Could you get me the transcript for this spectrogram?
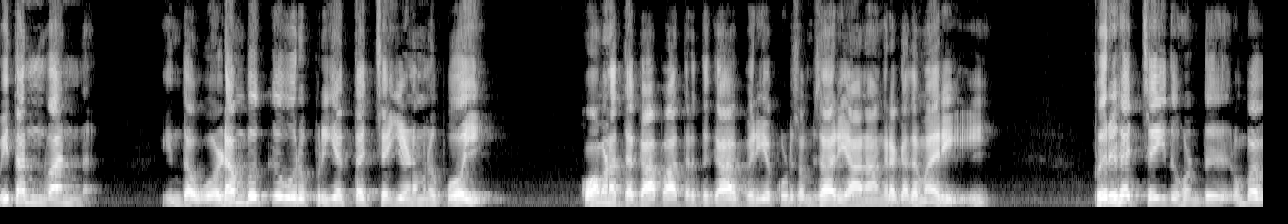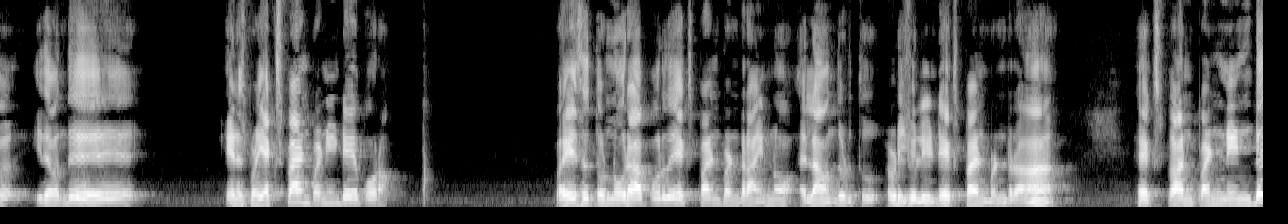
விதன்வன் இந்த உடம்புக்கு ஒரு பிரியத்தை செய்யணும்னு போய் கோமணத்தை காப்பாற்றுறதுக்காக பெரிய கு சம்சாரி ஆனாங்கிற கதை மாதிரி பெருகச் செய்து கொண்டு ரொம்ப இதை வந்து என்ன எக்ஸ்பேண்ட் பண்ணிகிட்டே போகிறான் வயசு தொண்ணூறாக போகிறது எக்ஸ்பேண்ட் பண்ணுறான் இன்னும் எல்லாம் வந்துடுத்து அப்படி சொல்லிட்டு எக்ஸ்பேண்ட் பண்ணுறான் எக்ஸ்பேண்ட் பண்ணிண்டு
